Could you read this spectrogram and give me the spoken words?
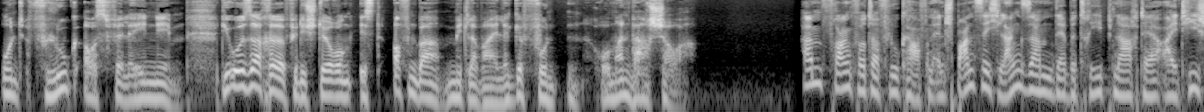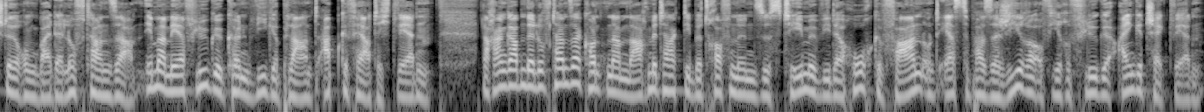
und Flugausfälle hinnehmen. Die Ursache für die Störung ist offenbar mittlerweile gefunden. Roman Warschauer. Am Frankfurter Flughafen entspannt sich langsam der Betrieb nach der IT-Störung bei der Lufthansa. Immer mehr Flüge können wie geplant abgefertigt werden. Nach Angaben der Lufthansa konnten am Nachmittag die betroffenen Systeme wieder hochgefahren und erste Passagiere auf ihre Flüge eingecheckt werden.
